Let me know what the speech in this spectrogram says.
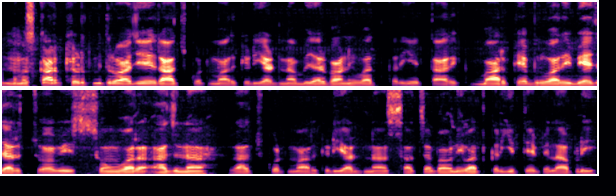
નમસ્કાર ખેડૂત મિત્રો, આજે રાજકોટ માર્કેટ યાર્ડના બજાર ભાવની વાત કરીએ. તારીખ બાર ફેબ્રુઆરી બે હજાર ચોવીસ, સોમવાર આજના રાજકોટ માર્કેટ યાર્ડના સાચા ભાવની વાત કરીએ. તે પહેલાં આપણી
